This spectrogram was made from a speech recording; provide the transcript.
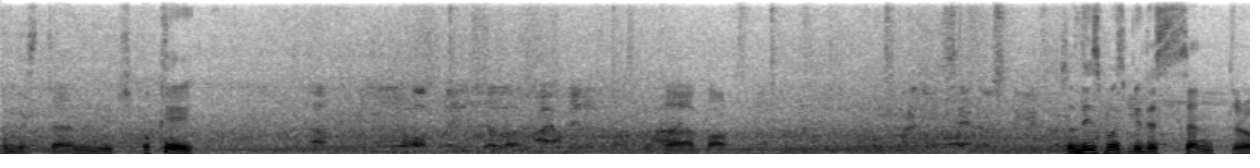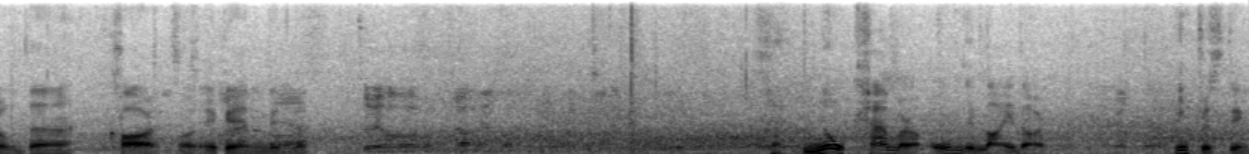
understand which. Okay. So this must be the center of the car. Okay, in the middle. No camera, only lidar. Interesting.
